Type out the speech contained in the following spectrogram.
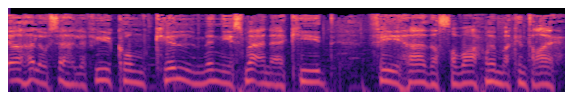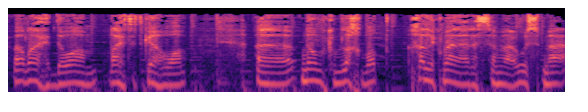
ويا هلا وسهلا فيكم. كل من يسمعنا أكيد في هذا الصباح وين ما كنت رايح رايح الدوام رايح تتقهوى. آه نومك ملخبط خليك معنا على السمع واسمع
